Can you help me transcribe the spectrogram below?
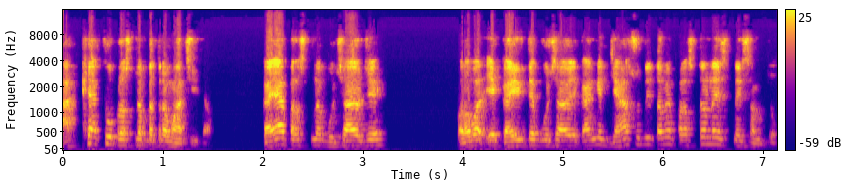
આખે આખું પ્રશ્નપત્ર વાંચી જાઓ. કયા પ્રશ્ન પૂછાયો છે? બરોબર? એ કઈ રીતે પૂછાયો છે? કારણ કે જ્યાં સુધી તમે પ્રશ્નને જ નહીં સમજો,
